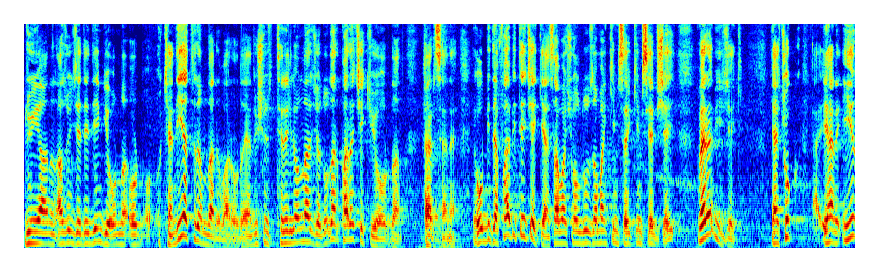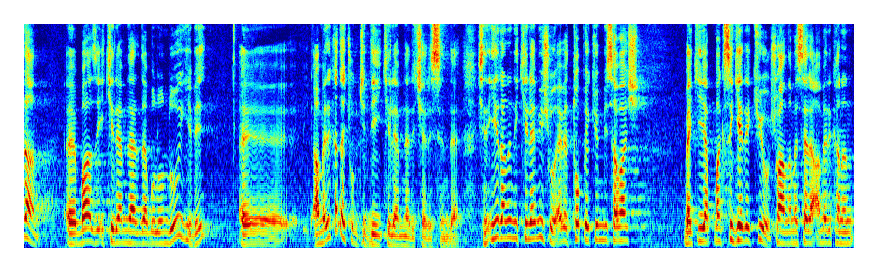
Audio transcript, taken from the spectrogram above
dünyanın az önce dediğim gibi onlar, or- kendi yatırımları var orada. Yani düşün trilyonlarca dolar para çekiyor oradan her sene. E o bir defa bitecek yani savaş olduğu zaman kimse kimseye bir şey veremeyecek. Yani çok yani İran e, bazı ikilemlerde bulunduğu gibi e, Amerika da çok ciddi ikilemler içerisinde. Şimdi İran'ın ikilemi şu. Evet topyekun bir savaş belki yapması gerekiyor. Şu anda mesela Amerika'nın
